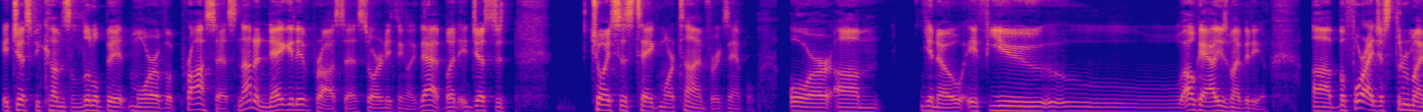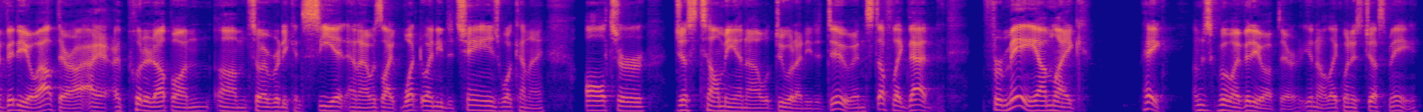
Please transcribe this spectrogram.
it just becomes a little bit more of a process not a negative process or anything like that but it just choices take more time for example or um you know if you okay, I'll use my video. Uh, before I just threw my video out there, I, I put it up on um, so everybody can see it, and I was like, "What do I need to change? What can I alter? Just tell me, and I will do what I need to do." And stuff like that. For me, I'm like, "Hey, I'm just gonna put my video up there." You know, like when it's just me.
